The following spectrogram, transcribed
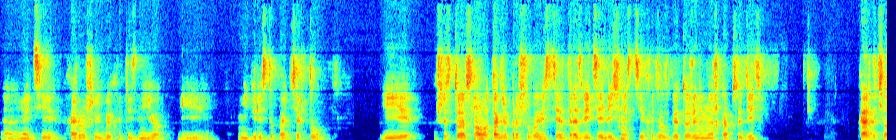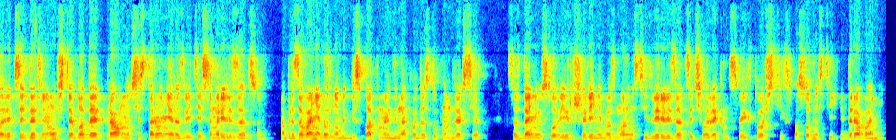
э, найти хороший выход из нее и не переступать черту. И шестую основу также прошу вывести, это развитие личности. Хотелось бы ее тоже немножко обсудить. Каждый человек в созидательном обществе обладает правом на всестороннее развитие и самореализацию. Образование должно быть бесплатным и одинаково доступным для всех. Создание условий и расширение возможностей для реализации человеком своих творческих способностей и дарований.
